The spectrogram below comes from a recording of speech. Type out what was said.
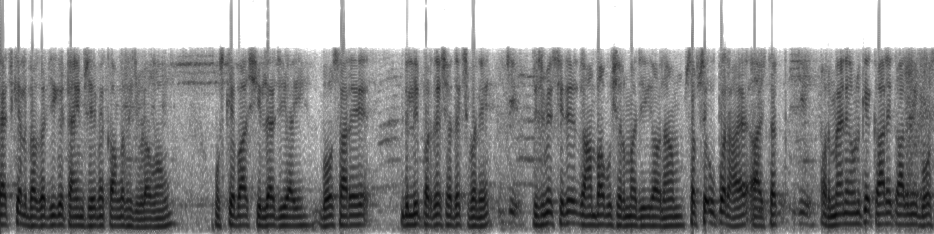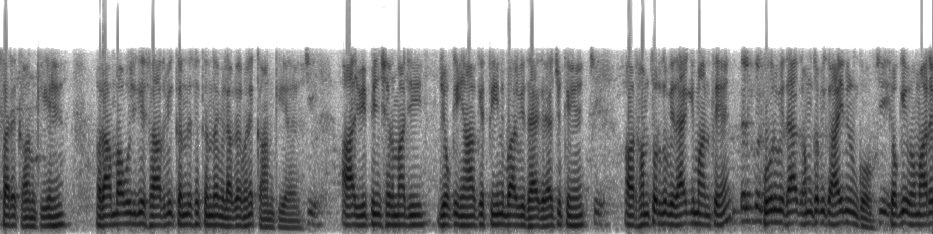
एच के एल भगत जी के टाइम से मैं कांग्रेस से जुड़ा हुआ हूँ। उसके बाद शीला जी आई। बहुत सारे दिल्ली प्रदेश अध्यक्ष बने जिसमें श्री राम बाबू शर्मा जी का नाम सबसे ऊपर आया आज तक। और मैंने उनके कार्यकाल में बहुत सारे काम किए हैं। राम बाबू जी के साथ भी कंधे से कंधा मिलाकर मैंने काम किया है। जी। आज विपिन शर्मा जी जो कि यहाँ के तीन बार विधायक रह चुके हैं और हम तो उनको विधायक ही मानते हैं। पूर्व विधायक हम कभी कहा ही नहीं उनको क्योंकि हमारे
